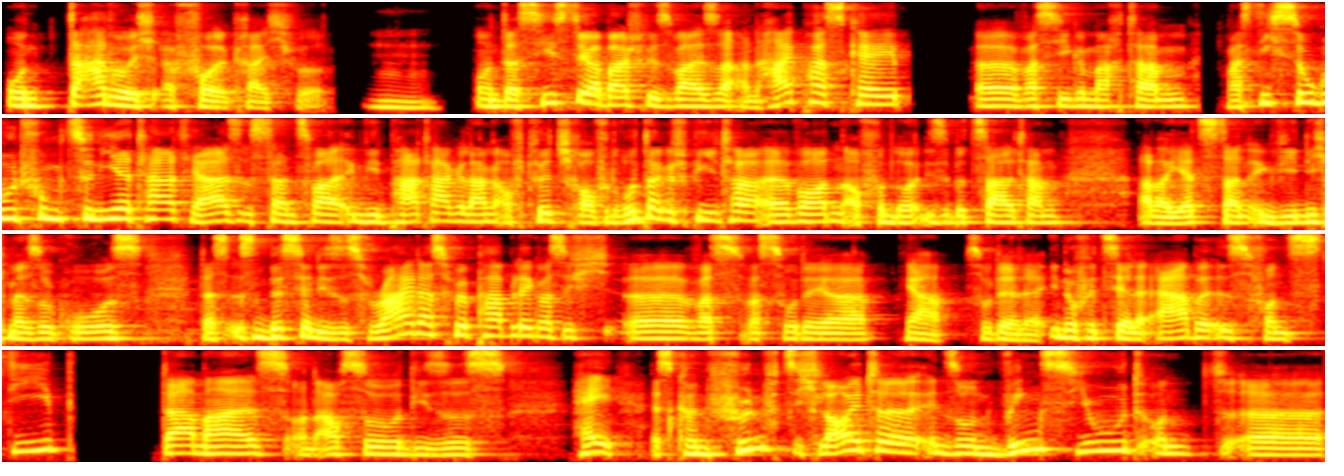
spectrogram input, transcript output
und dadurch erfolgreich wird. Mhm. Und das siehst du ja beispielsweise an Hyperscape, äh, was sie gemacht haben, was nicht so gut funktioniert hat. Ja, es ist dann zwar irgendwie ein paar Tage lang auf Twitch rauf und runter gespielt äh, worden, auch von Leuten, die sie bezahlt haben, aber jetzt dann irgendwie nicht mehr so groß. Das ist ein bisschen dieses Riders Republic, was ich, äh, was, was so der, ja, so der, der inoffizielle Erbe ist von Steep damals und auch so dieses, hey, es können 50 Leute in so ein Wingsuit und äh,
